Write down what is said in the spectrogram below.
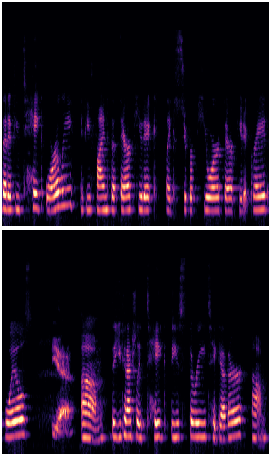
that if you take orally if you find the therapeutic like super pure therapeutic grade oils yeah. um that you can actually take these three together um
